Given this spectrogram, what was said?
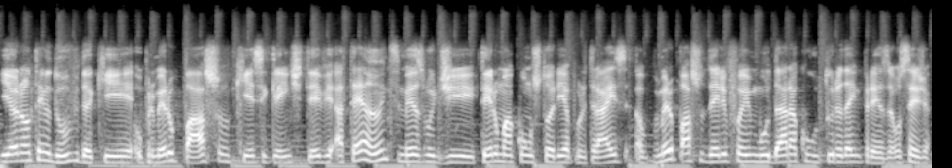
E eu não tenho dúvida que o primeiro passo que esse cliente teve, até antes mesmo de ter uma consultoria por trás, o primeiro passo dele foi mudar a cultura da empresa, ou seja,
